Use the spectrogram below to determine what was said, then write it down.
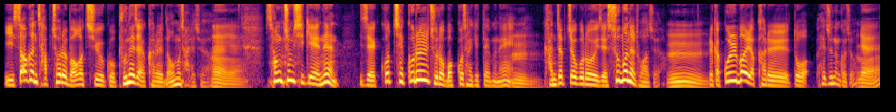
이 썩은 잡초를 먹어치우고 분해자 역할을 너무 잘해줘요. 예, 예. 성충 시기에는 이제 꽃의 꿀을 주로 먹고 살기 때문에 음. 간접적으로 이제 수분을 도와줘요. 음. 그러니까 꿀벌 역할을 또 해주는 거죠. 예.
